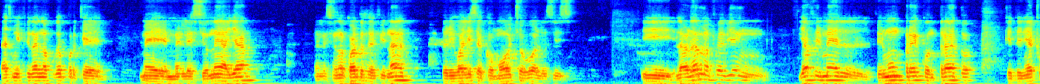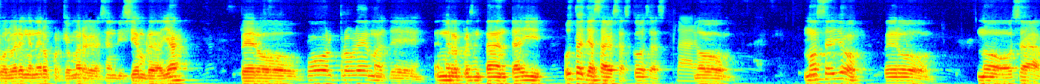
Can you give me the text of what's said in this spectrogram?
la semifinal no jugué porque me, me lesioné allá, me lesionó cuartos de final, pero igual hice como ocho goles. Y la verdad me fue bien, ya firmé, el, firmé un precontrato que tenía que volver en enero porque me regresé en diciembre de allá pero por problemas de, mi representante ahí, usted ya sabe esas cosas. No, no sé yo, pero no, o sea,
